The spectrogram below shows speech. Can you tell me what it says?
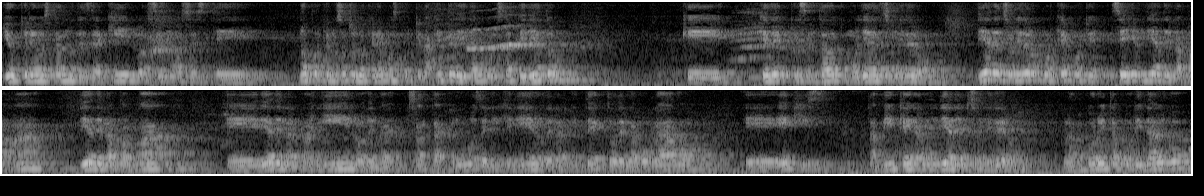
Yo creo, estando desde aquí, lo hacemos, este, no porque nosotros lo queremos, porque la gente de Hidalgo lo está pidiendo, que quede presentado como el Día del Sonidero. Día del Sonidero, ¿por qué? Porque si hay el Día de la Mamá, Día de la Papá, eh, Día del Albañil o de la Santa Cruz, del Ingeniero, del Arquitecto, del Abogado, eh, X, también que haya un Día del Sonidero. A lo mejor ahorita por Hidalgo,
